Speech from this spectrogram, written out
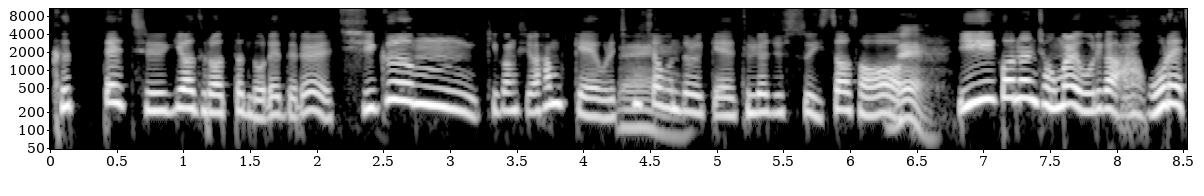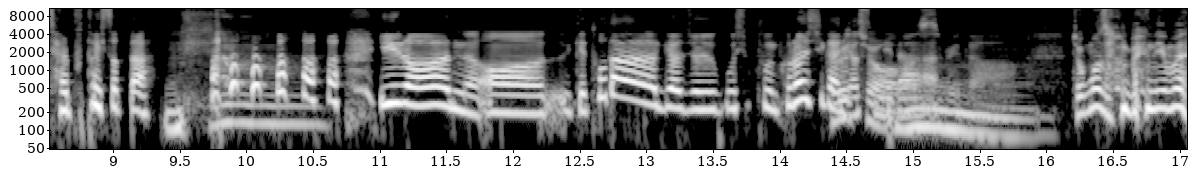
그때 즐겨 들었던 노래들을 지금 기광 씨와 함께 우리 네. 청취자분들께 들려줄 수 있어서 네. 이거는 정말 우리가 아, 오래 잘 붙어 있었다. 음, 이런 어 이렇게 토닥여주고 싶은 그런 시간이었습니다. 그렇죠. 맞습니다. 음. 정문 선배님은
